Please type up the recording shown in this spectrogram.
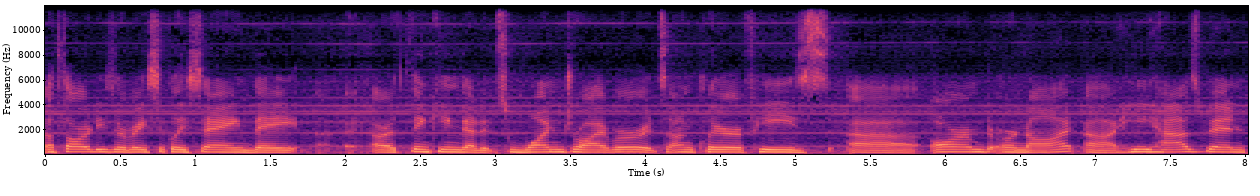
Authorities are basically saying they are thinking that it's one driver. It's unclear if he's uh, armed or not. Uh, he has been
